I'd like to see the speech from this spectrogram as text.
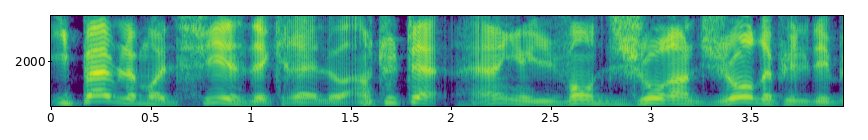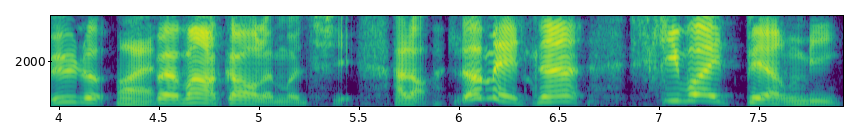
ils peuvent le modifier, ce décret-là, en tout temps. hein. Ils vont 10 jours en 10 jours depuis le début, là. Ouais. ils peuvent encore le modifier. Alors, là, maintenant, ce qui va être permis,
